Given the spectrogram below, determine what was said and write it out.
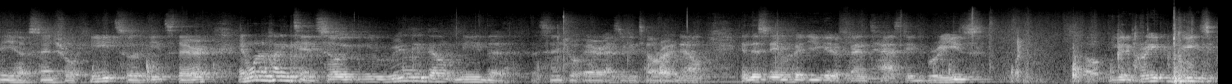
Then you have central heat, so it heat's there. And we're in Huntington, so you really don't need the, the central air, as you can tell right now. In this neighborhood, you get a fantastic breeze. So you get a great breeze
